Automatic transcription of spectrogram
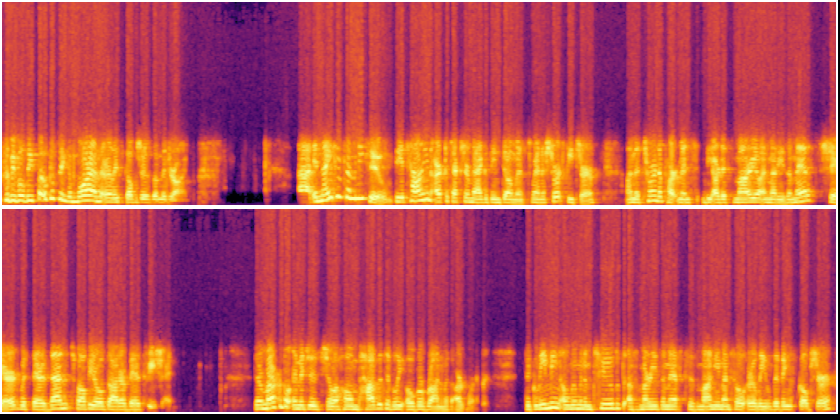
so we will be focusing more on the early sculptures than the drawings. Uh, in 1972, the Italian architecture magazine Domus ran a short feature on the Turin apartment the artists Mario and Marisa Merz shared with their then 12-year-old daughter Beatrice. The remarkable images show a home positively overrun with artwork. The gleaming aluminum tubes of Marisa Merz's monumental early living sculpture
